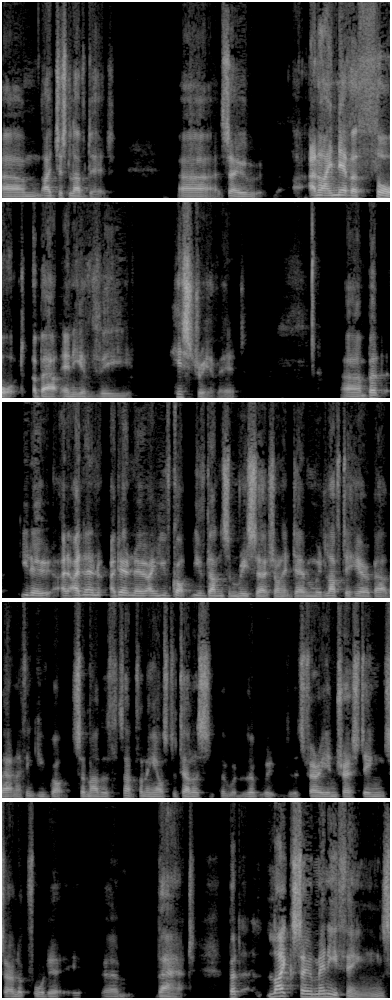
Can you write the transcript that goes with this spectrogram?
Um, I just loved it. Uh, so, and I never thought about any of the history of it. Um, but you know, I, I, don't, I don't know. You've got, you've done some research on it, Deb. We'd love to hear about that, and I think you've got some other something else to tell us that, that, that's very interesting. So I look forward to um, that. But like so many things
